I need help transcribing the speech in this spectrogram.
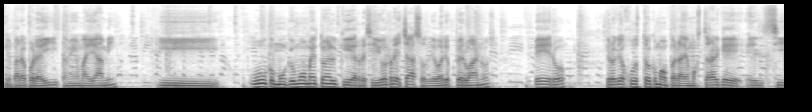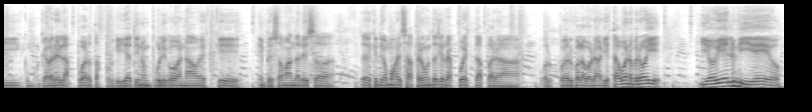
que para por ahí, también en Miami. Y hubo como que un momento en el que recibió el rechazo de varios peruanos, pero creo que justo como para demostrar que él sí como que abre las puertas porque ya tiene un público ganado es que empezó a mandar esa, es que digamos esas preguntas y respuestas para po- poder colaborar. Y está bueno, pero oye, yo vi el video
